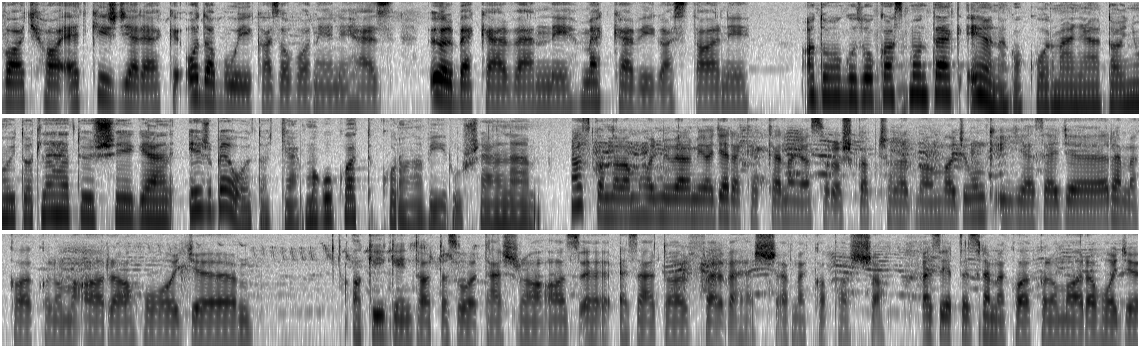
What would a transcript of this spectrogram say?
vagy ha egy kisgyerek odabújik az óvonénihez, ölbe kell venni, meg kell vigasztalni. A dolgozók azt mondták, élnek a kormány által nyújtott lehetőséggel, és beoltatják magukat koronavírus ellen. Azt gondolom, hogy mivel mi a gyerekekkel nagyon szoros kapcsolatban vagyunk, így ez egy remek alkalom arra, hogy aki igényt tart az oltásra, az ezáltal felvehesse, megkaphassa. Ezért ez remek alkalom arra, hogy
